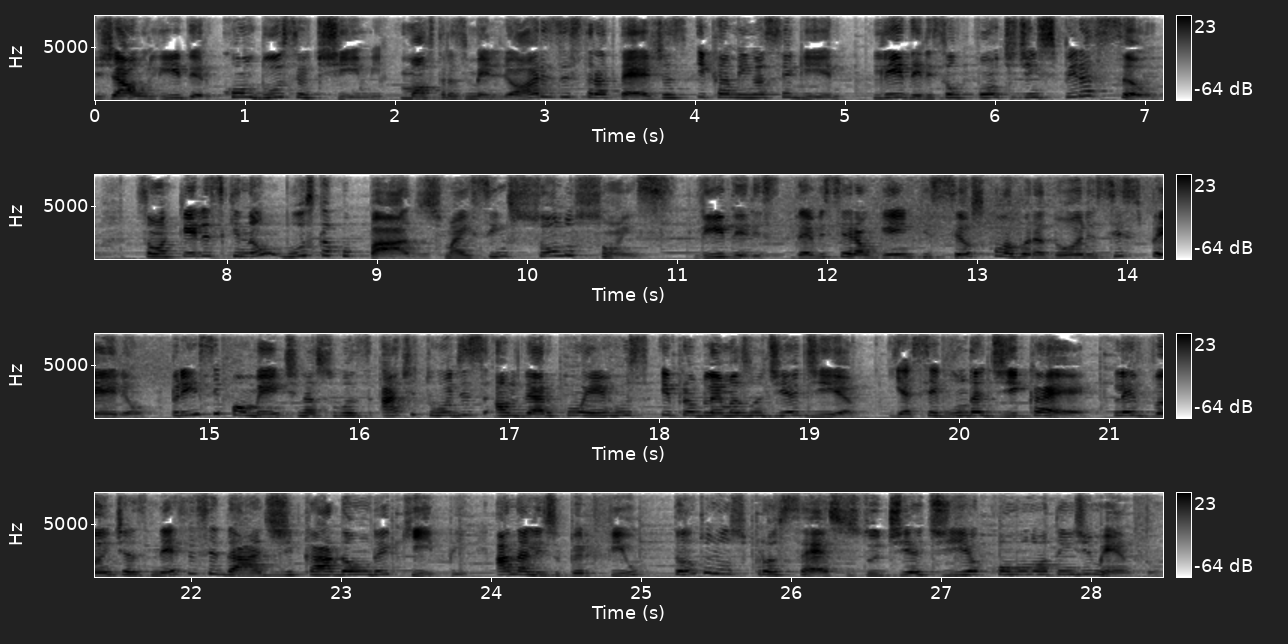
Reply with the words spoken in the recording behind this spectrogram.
Já o líder conduz seu time, mostra as melhores estratégias e caminho a seguir. Líderes são fonte de inspiração, são aqueles que não buscam culpados, mas sim soluções. Líderes deve ser alguém que seus colaboradores se espelham, principalmente nas suas atitudes ao lidar com erros e problemas no dia a dia. E a segunda dica é: levante as necessidades de cada um da equipe. Analise o perfil, tanto nos processos do dia a dia como no atendimento.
